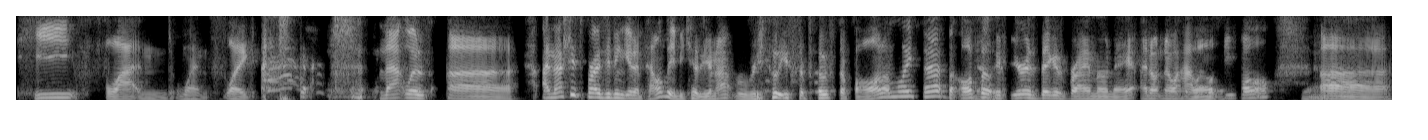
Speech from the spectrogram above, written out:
He flattened Wentz. Like that was uh I'm actually surprised he didn't get a penalty because you're not really supposed to fall on him like that. But also yeah. if you're as big as Bryan Mone, I don't know how else you fall. Yeah. Uh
